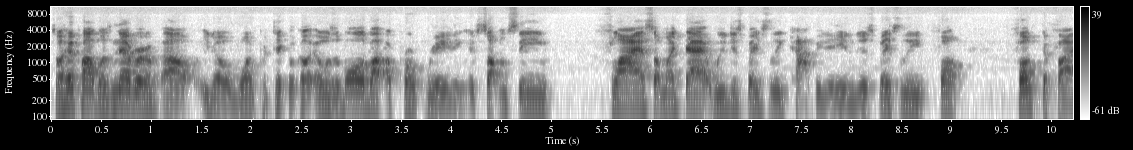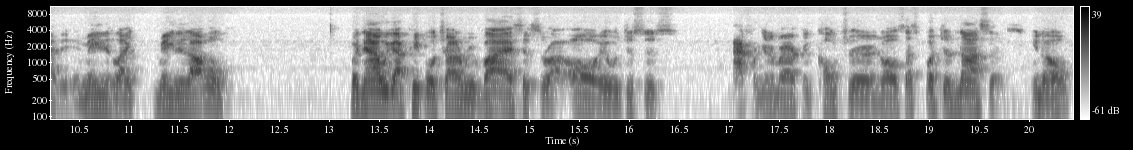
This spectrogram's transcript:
So hip hop was never about you know one particular color. It was all about appropriating. If something seemed fly or something like that, we just basically copied it and just basically funk functified it and made it like made it our own. But now we got people trying to revise around. Oh, it was just this African American culture and all. That's a bunch of nonsense, you know.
